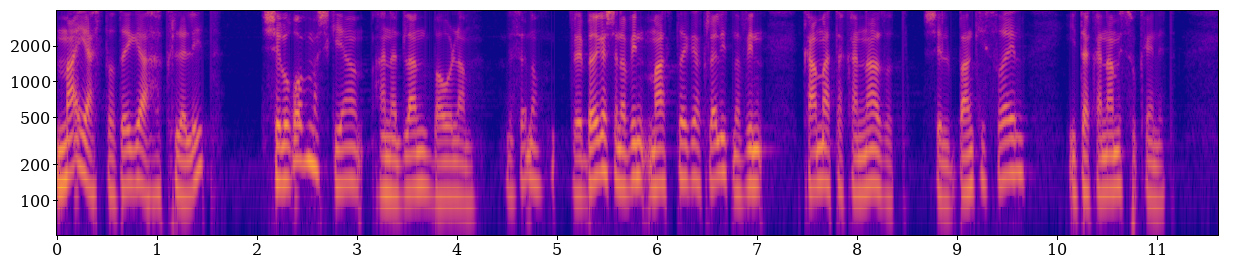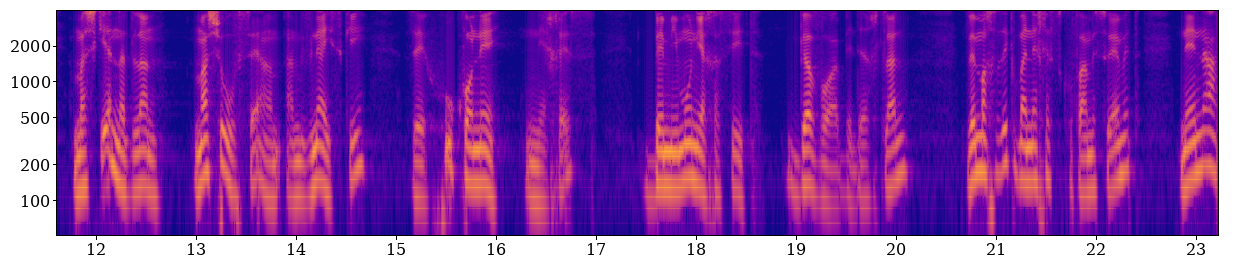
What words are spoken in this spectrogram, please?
מהי האסטרטגיה הכללית של רוב משקיעי הנדל"ן בעולם, בסדר? וברגע שנבין מה האסטרטגיה הכללית, נבין כמה התקנה הזאת של בנק ישראל היא תקנה מסוכנת. משקיע נדל"ן, מה שהוא עושה, המבנה העסקי, זה הוא קונה נכס במימון יחסית גבוה בדרך כלל, ומחזיק בנכס תקופה מסוימת, נהנה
